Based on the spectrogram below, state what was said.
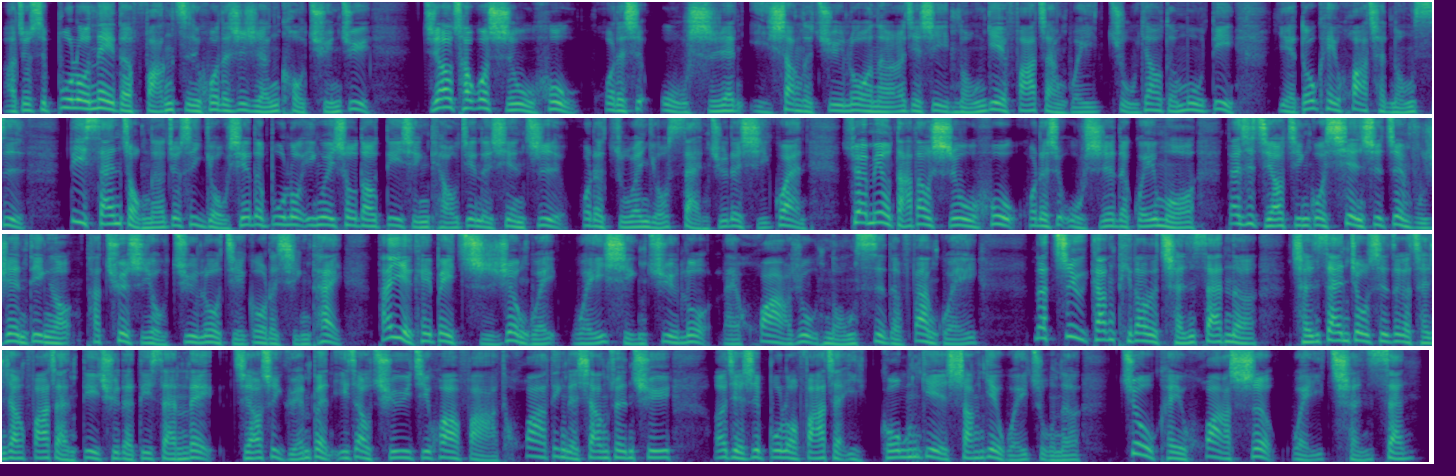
啊，就是部落内的房子或者是人口群聚，只要超过十五户或者是五十人以上的聚落呢，而且是以农业发展为主要的目的，也都可以划成农事。第三种呢，就是有些的部落因为受到地形条件的限制，或者族人有散居的习惯，虽然没有达到十五户或者是五十人的规模，但是只要经过县市政府认定哦，它确实有聚落结构的形态，它也可以被指认为微型聚落来划入农事的范围。那至于刚提到的城三呢？城三就是这个城乡发展地区的第三类，只要是原本依照区域计划法划定的乡村区，而且是部落发展以工业、商业为主呢，就可以划设为城三。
